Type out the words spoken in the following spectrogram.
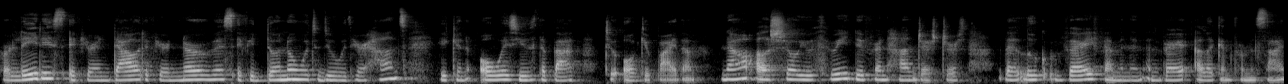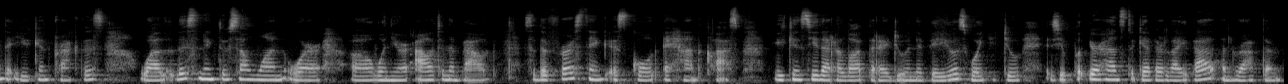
For ladies, if you're in doubt, if you're nervous, if you don't know what to do with your hands, you can always use the back to occupy them. Now I'll show you three different hand gestures that look very feminine and very elegant from the side that you can practice while listening to someone or uh, when you're out and about. So the first thing is called a hand clasp. You can see that a lot that I do in the videos. What you do is you put your hands together like that and wrap them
